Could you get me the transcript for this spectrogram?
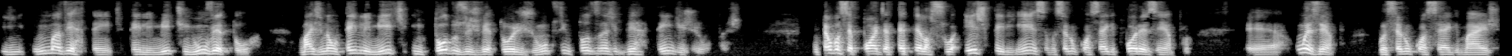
em uma vertente, tem limite em um vetor, mas não tem limite em todos os vetores juntos, em todas as vertentes juntas. Então você pode, até pela sua experiência, você não consegue, por exemplo, é, um exemplo, você não consegue mais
